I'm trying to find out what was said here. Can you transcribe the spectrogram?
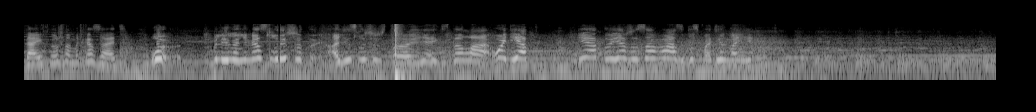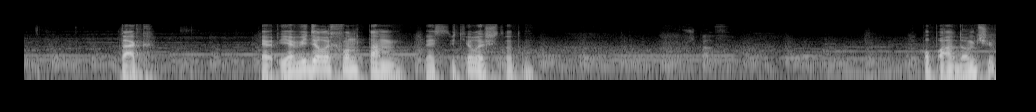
Да, их нужно наказать. Ой, блин, они меня слышат. Они слышат, что я их сдала. О, нет! Нет, ну я же за вас, господин маньяк. Так. Я, я видел их вон там. Блять, светилось что-то. Шкаф. Опа, домчик.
